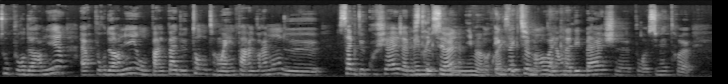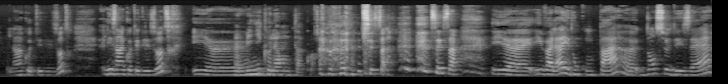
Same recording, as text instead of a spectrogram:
tout pour dormir. Alors pour dormir, on ne parle pas de tente, hein. on parle vraiment de sac de couchage à Le même le sol. minimum. quoi, Exactement. Voilà, on a des bâches pour se mettre l'un à côté des autres, les uns à côté des autres. Et, euh, Un mini Colanta, quoi. c'est ça, c'est ça. Et, euh, et voilà, et donc on part dans ce désert.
